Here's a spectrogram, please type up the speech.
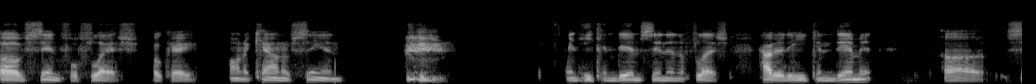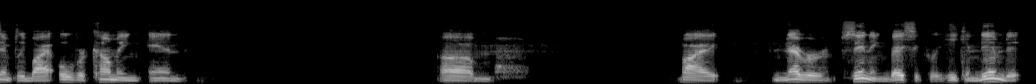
of sinful flesh, okay, on account of sin. and he condemned sin in the flesh. How did he condemn it? Uh, simply by overcoming and um, by never sinning, basically. He condemned it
